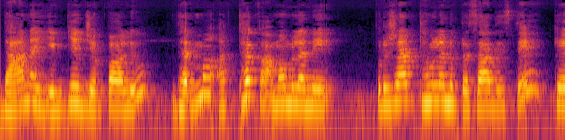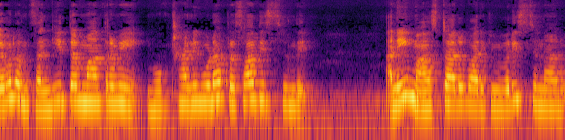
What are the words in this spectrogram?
దాన యజ్ఞ జపాలు ధర్మ అర్థ కామములనే పురుషార్థములను ప్రసాదిస్తే కేవలం సంగీతం మాత్రమే మోక్షాన్ని కూడా ప్రసాదిస్తుంది అని మాస్టారు వారికి వివరిస్తున్నారు.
